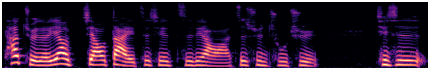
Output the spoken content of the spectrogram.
他觉得要交代这些资料啊、资讯出去，其实。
